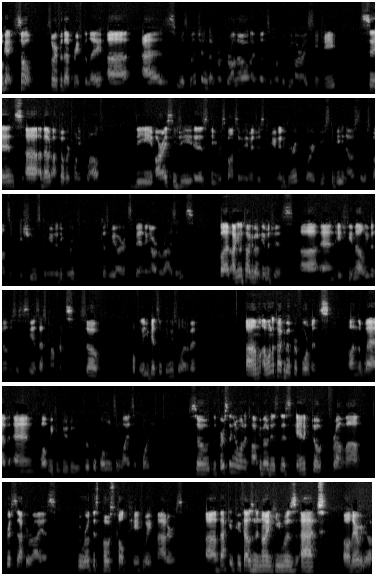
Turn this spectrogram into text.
Okay, so sorry for that brief delay. Uh, as was mentioned, I'm from Toronto. I've done some work with the RICG since uh, about October 2012. The RICG is the Responsive Images Community Group, or it used to be. Now it's the Responsive Issues Community Group because we are expanding our horizons. But I'm going to talk about images uh, and HTML, even though this is a CSS conference. So hopefully you get something useful out of it. Um, I want to talk about performance on the web and what we can do to improve performance and why it's important. So the first thing I want to talk about is this anecdote from uh, Chris Zacharias, who wrote this post called Page Weight Matters. Uh, back in 2009, he was at, oh, there we go.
